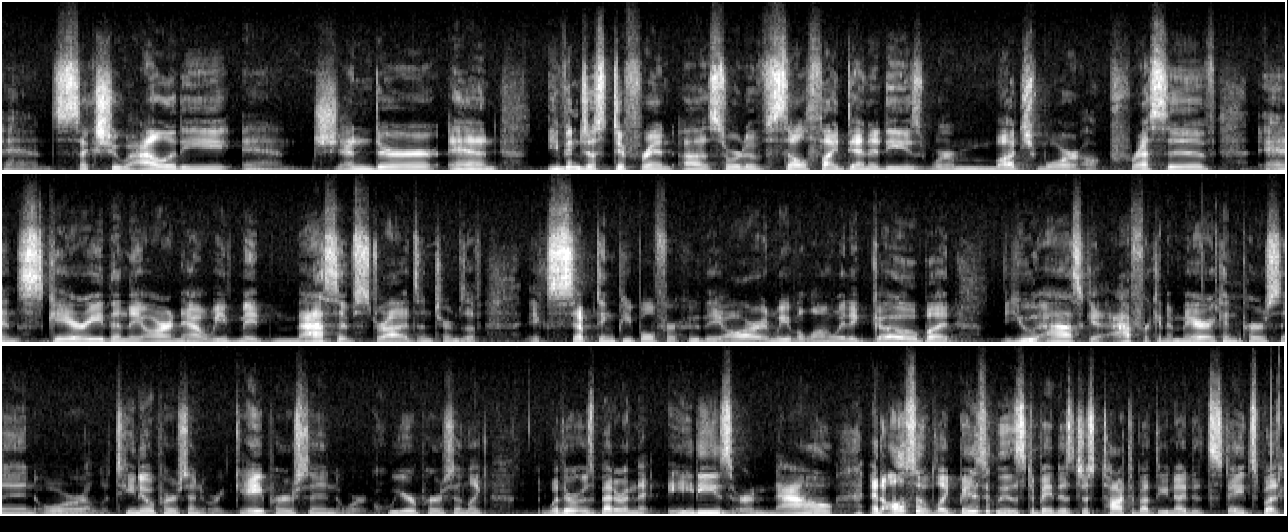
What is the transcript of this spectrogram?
and sexuality and gender and even just different uh, sort of self identities were much more oppressive and scary than they are now. We've made massive strides in terms of accepting people for who they are, and we have a long way to go. But you ask an African American person, or a Latino person, or a gay person, or a queer person, like whether it was better in the 80s or now. And also, like, basically, this debate has just talked about the United States, but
